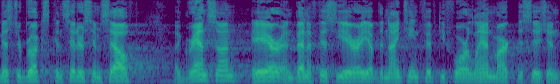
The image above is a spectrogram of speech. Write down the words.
Mr. Brooks considers himself a grandson, heir, and beneficiary of the 1954 landmark decision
